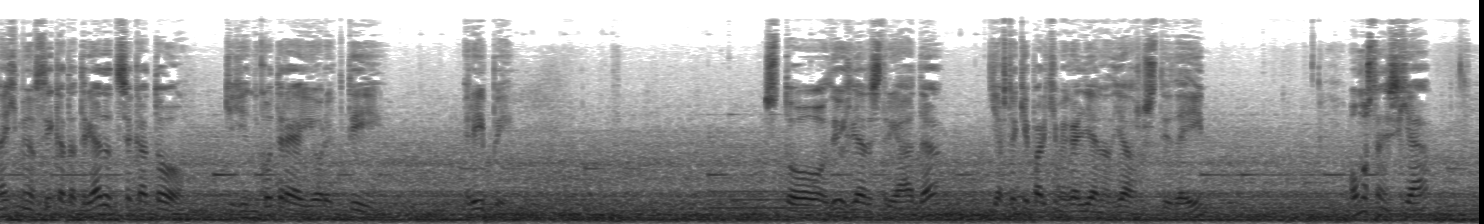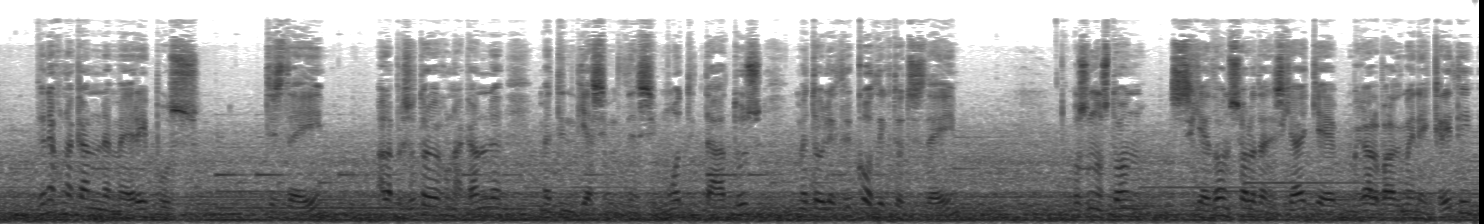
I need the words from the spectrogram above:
να έχει μειωθεί κατά 30% και γενικότερα η ορεκτή ρήπη στο 2030 γι' αυτό και υπάρχει μεγάλη αναδιάθρωση στη ΔΕΗ. Όμως τα νησιά δεν έχουν να κάνουν με ρήπους της ΔΕΗ αλλά περισσότερο έχουν να κάνουν με την διασυνδεσιμότητά τους με το ηλεκτρικό δίκτυο της ΔΕΗ ως γνωστόν σχεδόν σε όλα τα νησιά και μεγάλο παράδειγμα είναι η Κρήτη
